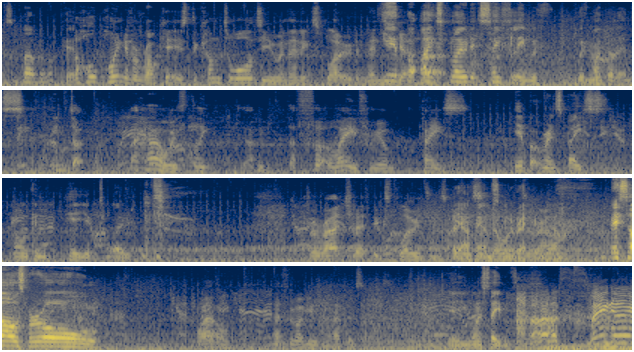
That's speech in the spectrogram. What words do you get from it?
It's about the rocket. The whole point of a rocket is to come towards you and then explode, and then you yeah, get but I explode it safely with with my bullets. You don't- but how? It's like um, a foot away from your face. Yeah, but we're in space. No one can hear you explode. If a ratchet explodes in space, yeah, I think I'm just no gonna one is wreck him around. now. Missiles for all! Wow, I forgot you had missiles. Yeah, you want to save him. Uh, mayday!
